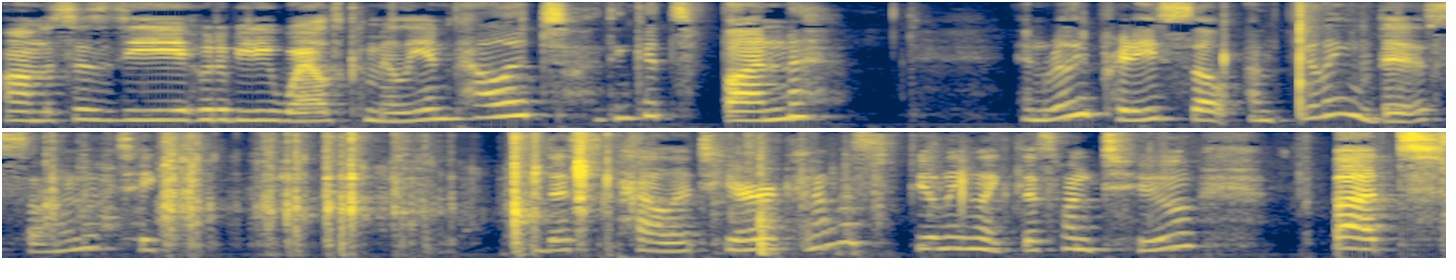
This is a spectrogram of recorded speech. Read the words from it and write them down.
Um, this is the Huda Beauty Wild Chameleon palette. I think it's fun and really pretty. So I'm feeling this. So I'm going to take this palette here. kind of was feeling like this one too, but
